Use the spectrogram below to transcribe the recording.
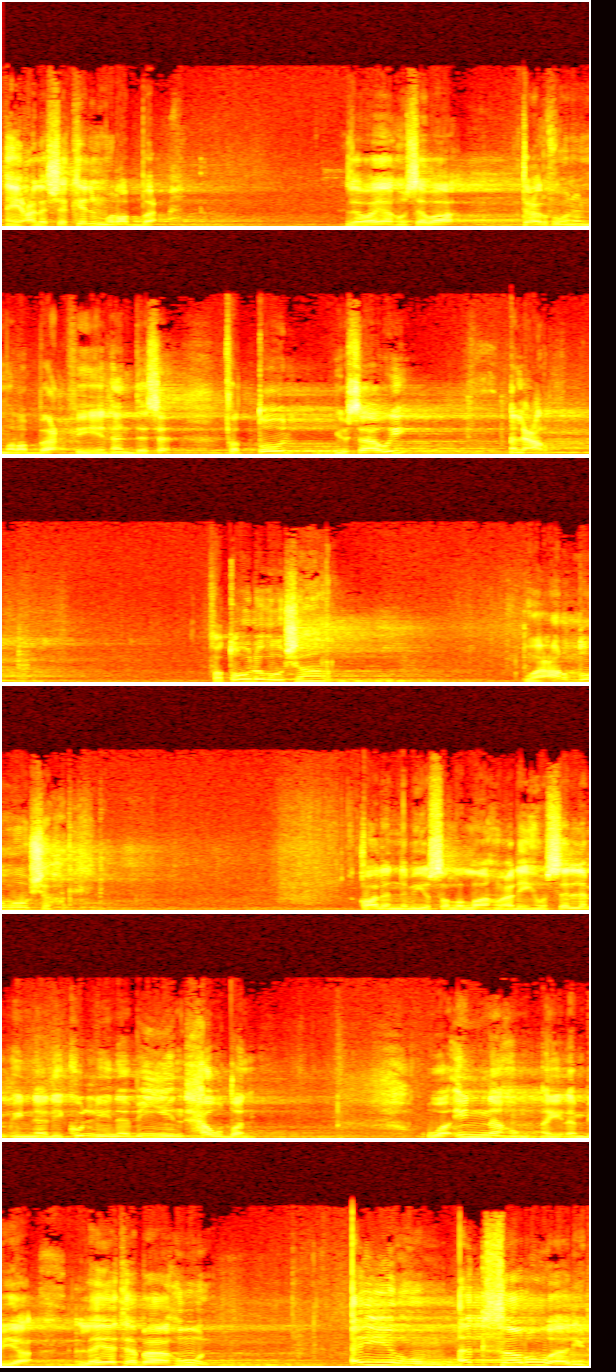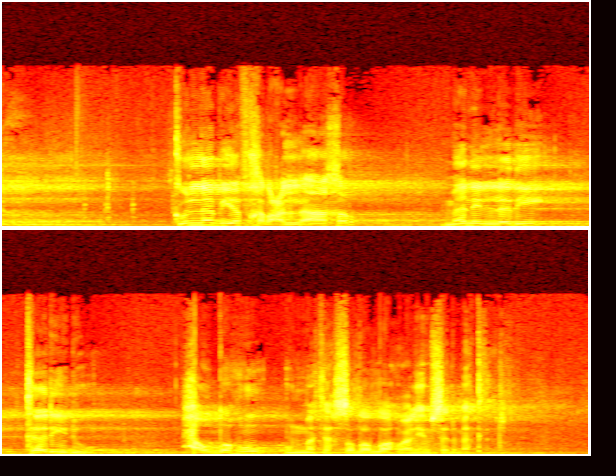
أي على شكل مربع. زواياه سواء. تعرفون المربع في الهندسة. فالطول يساوي العرض. فطوله شهر. وعرضه شهر. قال النبي صلى الله عليه وسلم إن لكل نبي حوضا وإنهم أي الأنبياء ليتباهون. أيهم أكثر واردا كل نبي يفخر على الآخر. من الذي ترد حوضه أمته صلى الله عليه وسلم أكثر؟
